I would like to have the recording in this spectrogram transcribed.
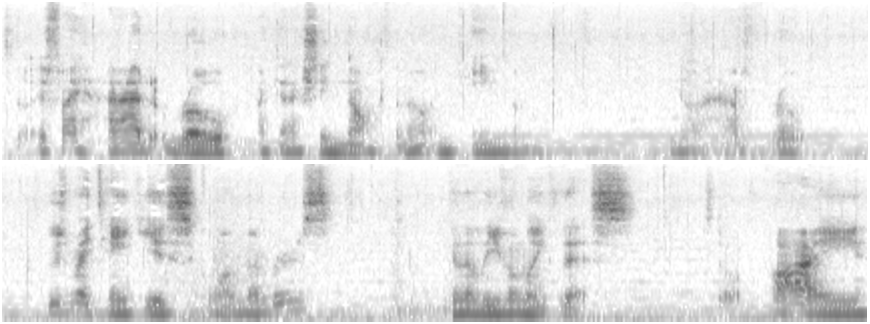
So if I had rope, I could actually knock them out and tame them. We don't have rope. Who's my tankiest squad members? I'm gonna leave them like this. So I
